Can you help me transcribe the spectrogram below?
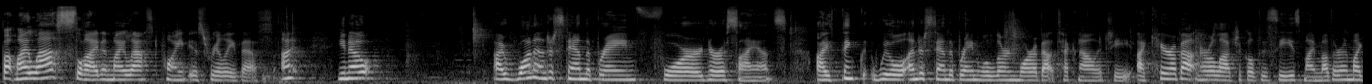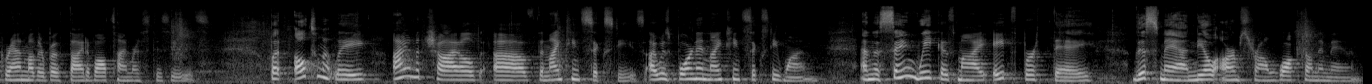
But my last slide and my last point is really this. I, you know, I want to understand the brain for neuroscience. I think we will understand the brain, we'll learn more about technology. I care about neurological disease. My mother and my grandmother both died of Alzheimer's disease. But ultimately, I am a child of the 1960s. I was born in 1961. And the same week as my eighth birthday, this man, Neil Armstrong, walked on the moon.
